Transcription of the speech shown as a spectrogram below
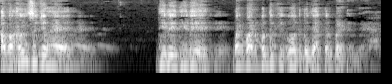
अब हंस जो है धीरे धीरे भगवान बुद्ध की गोद में जाकर बैठ गया।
